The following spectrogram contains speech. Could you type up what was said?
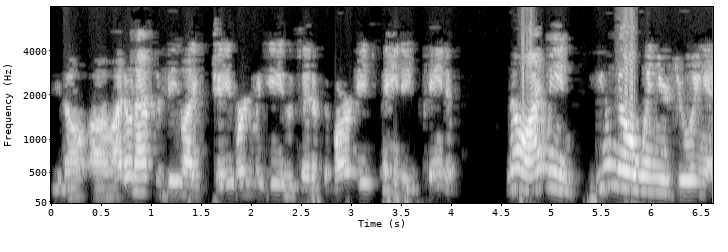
You know, um, I don't have to be like J. Vernon McGee who said if the bar needs painting, paint it. No, I mean, you know when you're doing it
